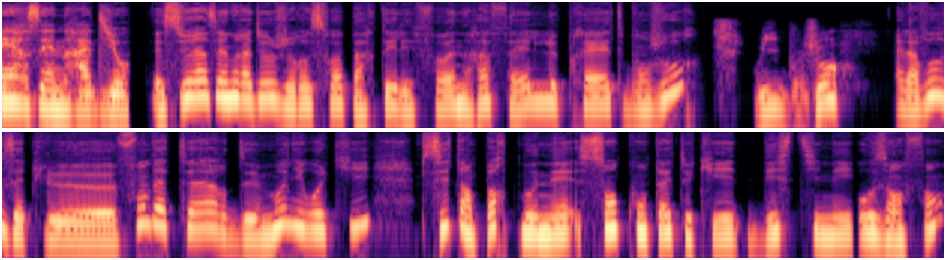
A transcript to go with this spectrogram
RZN Radio. Et sur RZN Radio, je reçois par téléphone Raphaël Leprêtre. Bonjour. Oui, bonjour. Alors vous, vous êtes le fondateur de MoneyWalkie. C'est un porte-monnaie sans contact qui est destiné aux enfants.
